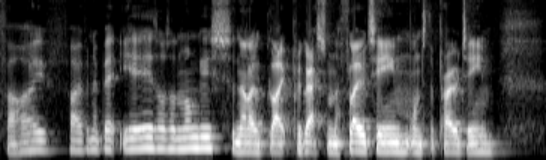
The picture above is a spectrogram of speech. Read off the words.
five, five and a bit years. I was on Mongoose, and then I like progressed from the flow team onto the pro team.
